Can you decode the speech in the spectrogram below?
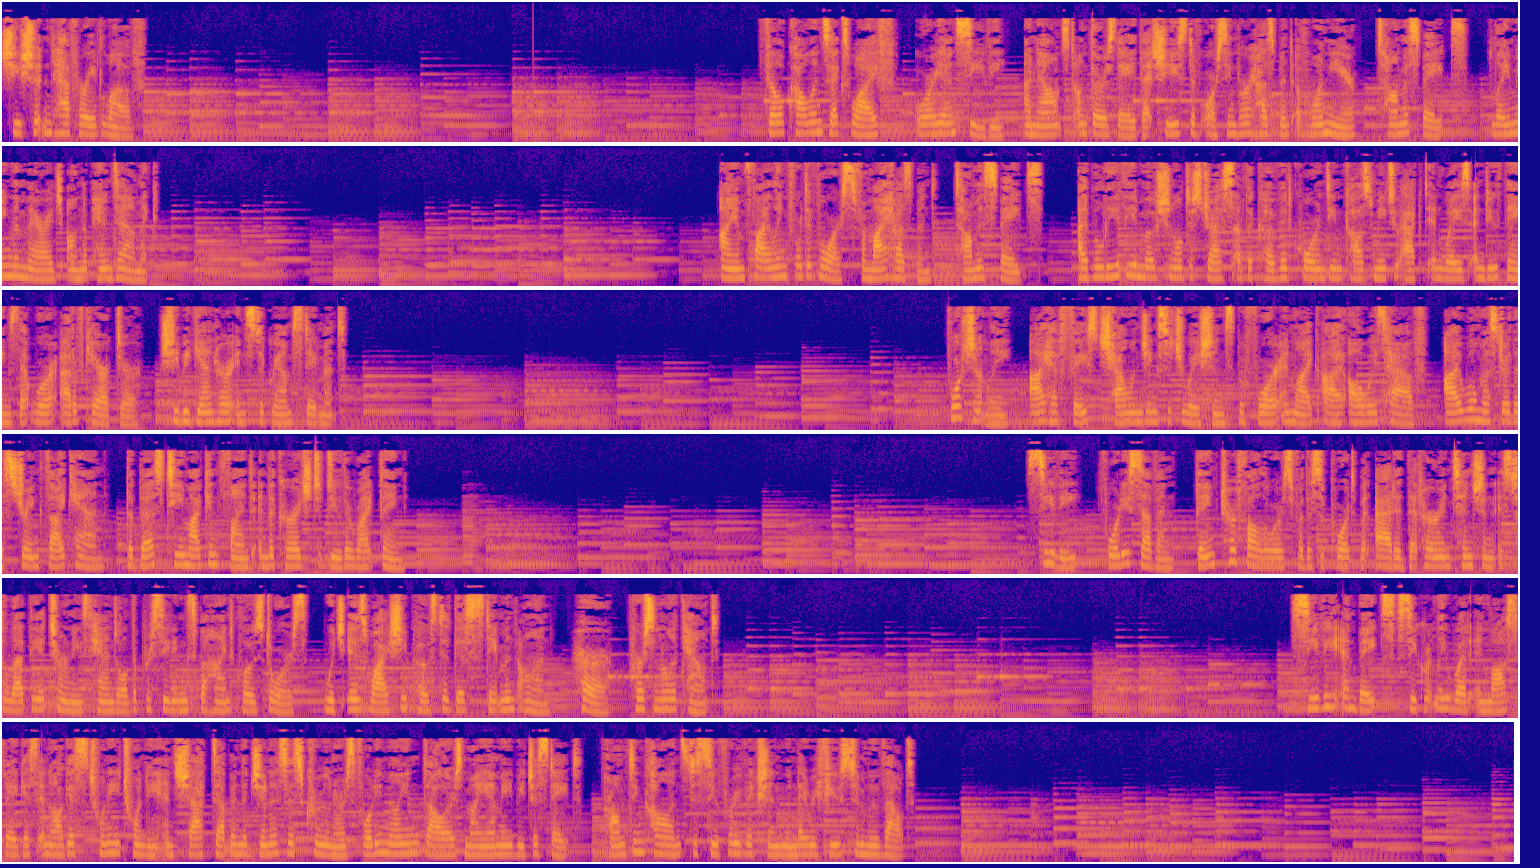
she shouldn't have hurried love. Phil Collins' ex-wife, Orianne Cevey, announced on Thursday that she's divorcing her husband of one year, Thomas Bates, blaming the marriage on the pandemic. I am filing for divorce from my husband, Thomas Bates. I believe the emotional distress of the COVID quarantine caused me to act in ways and do things that were out of character, she began her Instagram statement. Fortunately, I have faced challenging situations before and like I always have, I will muster the strength I can, the best team I can find and the courage to do the right thing. Cevey, 47, thanked her followers for the support but added that her intention is to let the attorneys handle the proceedings behind closed doors, which is why she posted this statement on her personal account. Cevey and Bates secretly wed in Las Vegas in August 2020 and shacked up in the Genesis Crooner's $40 million Miami Beach estate, prompting Collins to sue for eviction when they refused to move out.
